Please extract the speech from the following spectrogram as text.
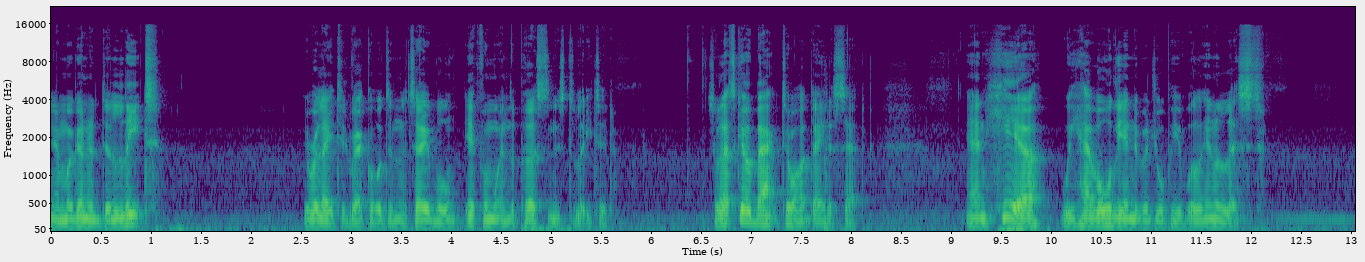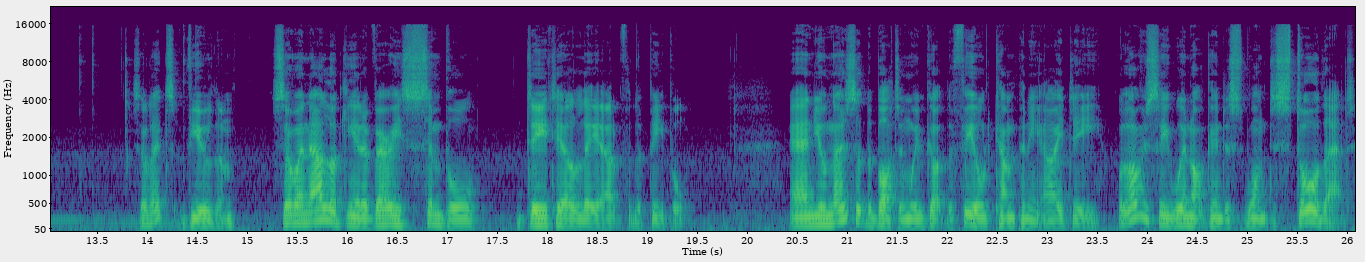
And we're going to delete the related records in the table if and when the person is deleted. So let's go back to our data set. And here we have all the individual people in a list. So let's view them. So we're now looking at a very simple detail layout for the people. And you'll notice at the bottom we've got the field company ID. Well obviously we're not going to want to store that.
